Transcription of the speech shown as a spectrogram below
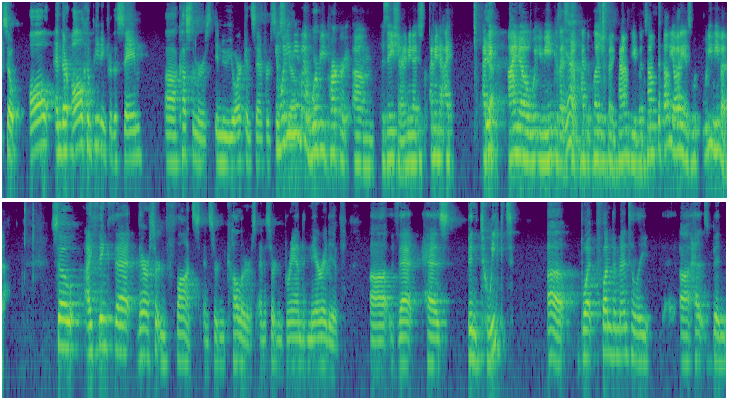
so all and they're all competing for the same uh, customers in New York and San Francisco. And what do you mean by Warby Parkerization? I mean, I just, I mean, I I yeah. think I know what you mean because I yeah. had the pleasure of spending time with you. But tell, tell the audience, what, what do you mean by that? So I think that there are certain fonts and certain colors and a certain brand narrative uh, that has been tweaked, uh, but fundamentally uh, has been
